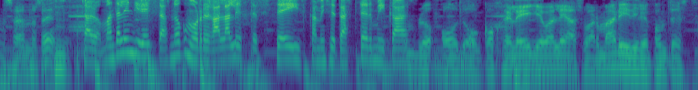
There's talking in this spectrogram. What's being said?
o sea, no sé. Claro, mándale indirectas, ¿no? Como regálale jerseys, camisetas térmicas. O, o cógele y llévale a su armario y dile, ponte esto.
